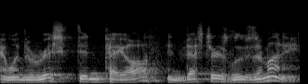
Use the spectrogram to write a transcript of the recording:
and when the risk didn't pay off, investors lose their money.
